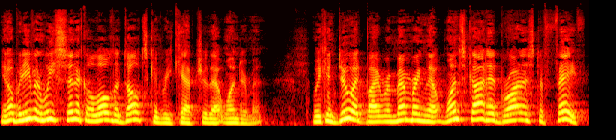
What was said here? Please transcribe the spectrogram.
You know, but even we cynical old adults can recapture that wonderment. We can do it by remembering that once God had brought us to faith,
